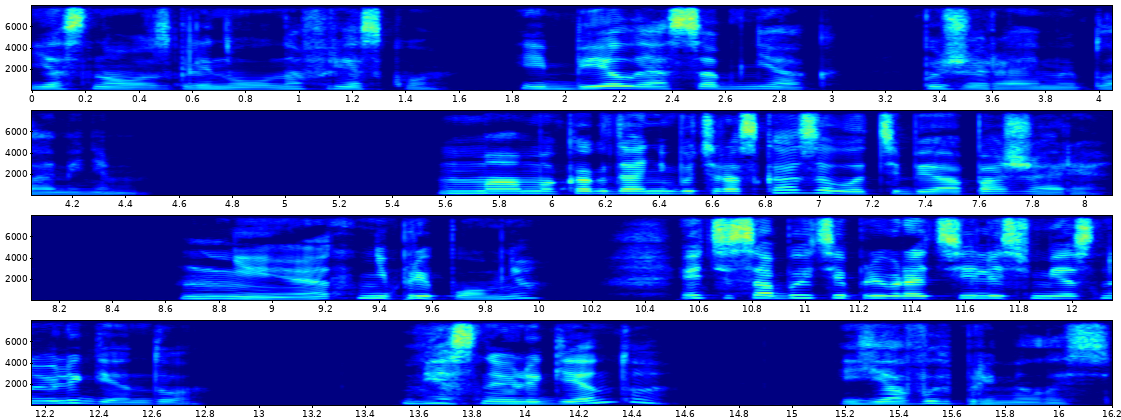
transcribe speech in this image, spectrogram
Я снова взглянула на фреску и белый особняк, пожираемый пламенем. «Мама когда-нибудь рассказывала тебе о пожаре?» «Нет, не припомню», эти события превратились в местную легенду. Местную легенду? Я выпрямилась.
